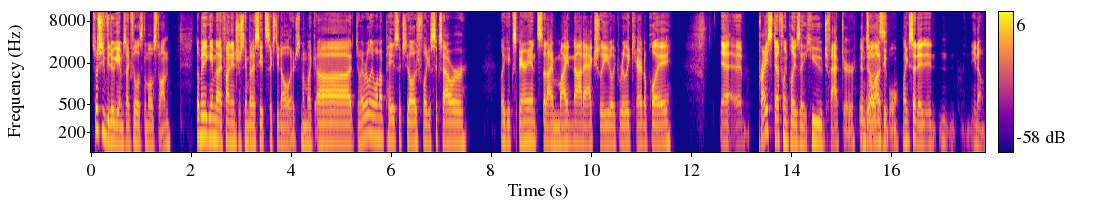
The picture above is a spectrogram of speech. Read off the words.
Especially video games, I feel it's the most on. There'll be a game that I find interesting, but I see it's sixty dollars, and I'm like, uh, do I really want to pay sixty dollars for like a six hour like experience that I might not actually like really care to play? Yeah, uh, price definitely plays a huge factor It into a lot of people. Like I said, it, it you know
